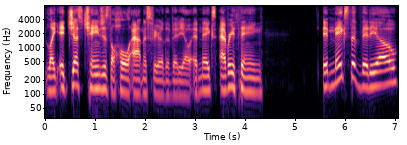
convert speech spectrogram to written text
like it just changes the whole atmosphere of the video. It makes everything it makes the video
